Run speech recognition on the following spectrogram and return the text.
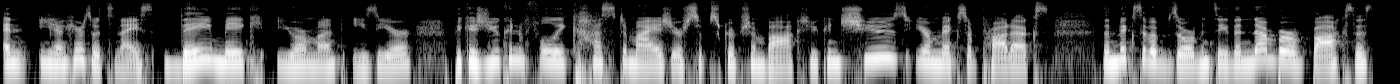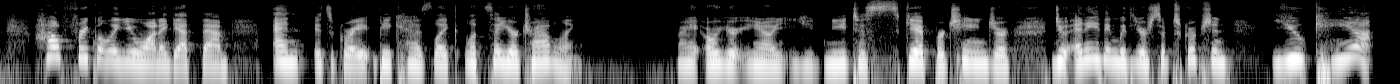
And, you know, here's what's nice they make your month easier because you can fully customize your subscription box. You can choose your mix of products, the mix of absorbency, the number of boxes, how frequently you want to get them. And it's great because, like, let's say you're traveling right? Or you're you know you need to skip or change or do anything with your subscription. You can't.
